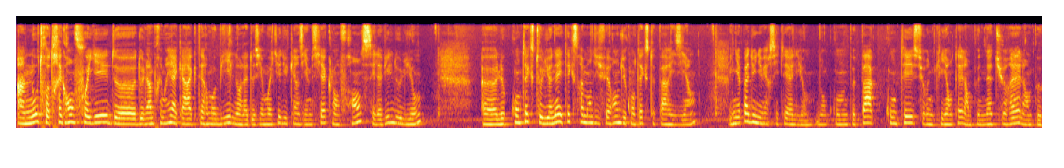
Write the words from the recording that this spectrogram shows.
Un autre très grand foyer de, de l'imprimerie à caractère mobile dans la deuxième moitié du XVe siècle en France, c'est la ville de Lyon. Euh, le contexte lyonnais est extrêmement différent du contexte parisien. Il n'y a pas d'université à Lyon, donc on ne peut pas compter sur une clientèle un peu naturelle, un peu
